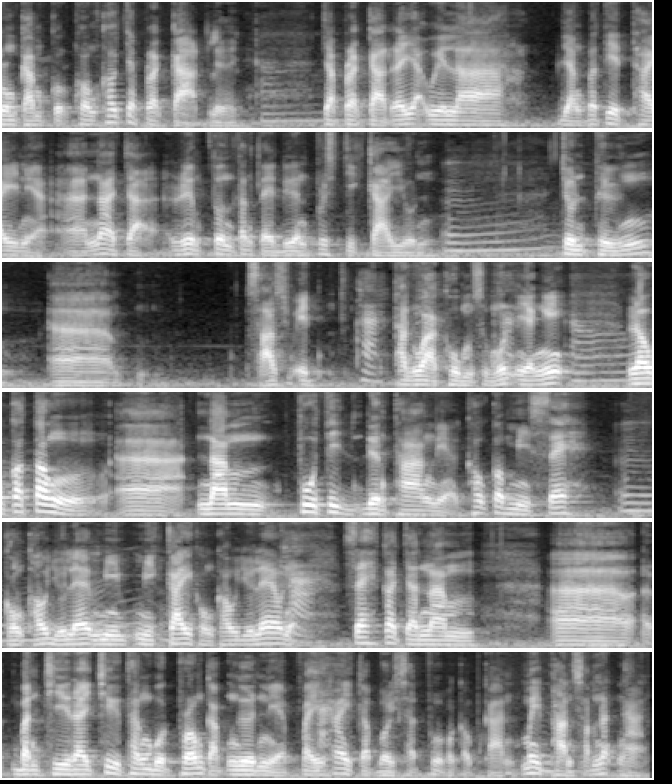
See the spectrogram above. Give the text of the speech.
กรมการปกครองเขาจะประกาศเลยอ่า จะประกาศระยะเวลาอย่างประเทศไทยเนี่ยอ่าน่าจะเริ่มต้นตั้งแต่เดือนพฤศจิกายนอืมจนถึงอ่า31ค่ะธันวาคมสมมติอย่างนี้อ๋อเราก็ต้องอานำผู้ที่เดินทางเนี่ยเขาก็มีเซะของเขาอยู่แล้วมีมีไกด์ของเขาอยู่แล้วเนี่ยค่ะเซะก็จะนำอ่าบัญชีรายชื่อทั้งหมดพร้อมกับเงินเนี่ยไปให้กับบริษัทผู้ประกอบการ ไม่ผ่านสำนักงาน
